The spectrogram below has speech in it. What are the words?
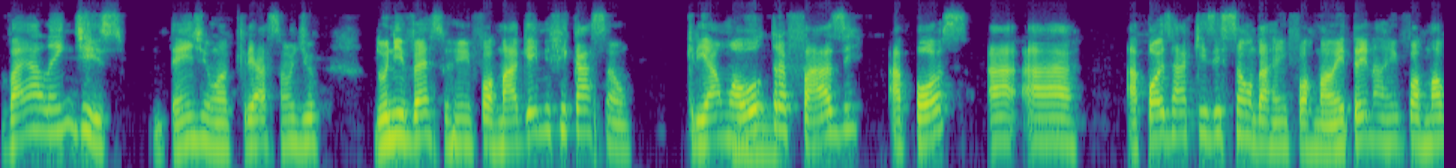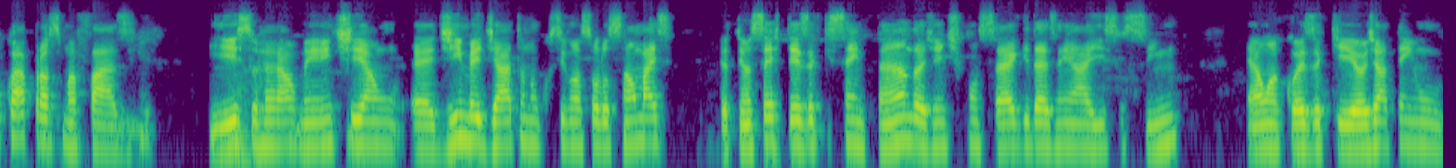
vai além disso, entende? Uma criação de, do universo rio informal, a gamificação, criar uma uhum. outra fase após a, a após a aquisição da Reinformal. Entrei na Reinformal, qual é a próxima fase? E isso realmente é, um, é de imediato não consigo uma solução, mas eu tenho certeza que sentando a gente consegue desenhar isso sim. É uma coisa que eu já tenho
